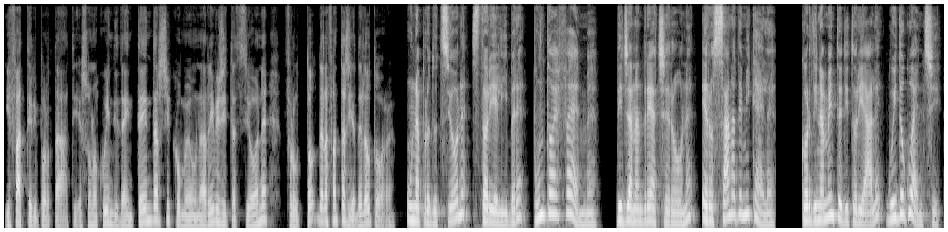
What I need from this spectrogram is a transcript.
i fatti riportati e sono quindi da intendersi come una rivisitazione frutto della fantasia dell'autore. Una produzione storielibere.fm di Gianandrea Cerone e Rossana De Michele. Coordinamento editoriale Guido Guenci.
